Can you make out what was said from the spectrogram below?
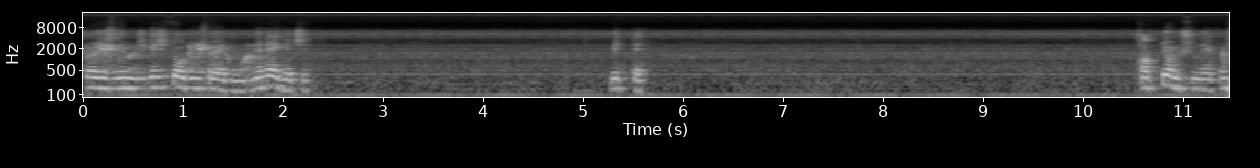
projesinin bir geçit olduğunu söyledin. Nereye geçit? Bitti. Patlıyormuş şimdi ekran.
